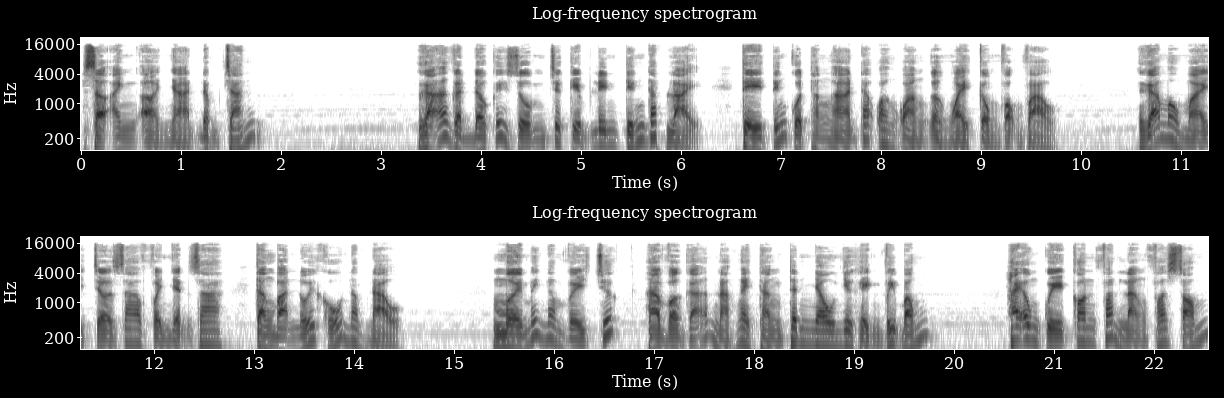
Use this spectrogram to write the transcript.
sợ anh ở nhà đâm chán. Gã gật đầu cái dùm chưa kịp lên tiếng đáp lại, thì tiếng của thằng Hà đã oang oang ở ngoài cổng vọng vào. Gã mau mải trở ra và nhận ra thằng bạn nối khố năm nào. Mười mấy năm về trước, Hà và gã là ngay thằng thân nhau như hình với bóng. Hai ông quỷ con phá làng phá xóm,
